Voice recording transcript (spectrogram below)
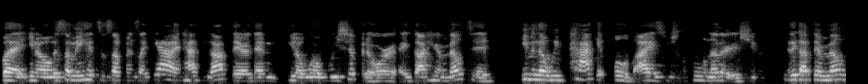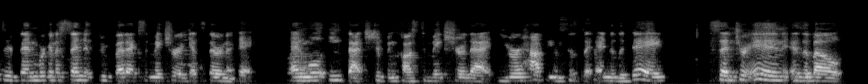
But you know, if somebody hits us up and it's like, yeah, it hasn't got there, then you know we'll reship it, or it got here melted. Even though we pack it full of ice, which is a whole other issue. If it got there melted, then we're gonna send it through FedEx and make sure it gets there in a day. And we'll eat that shipping cost to make sure that you're happy because at the end of the day, center in is about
